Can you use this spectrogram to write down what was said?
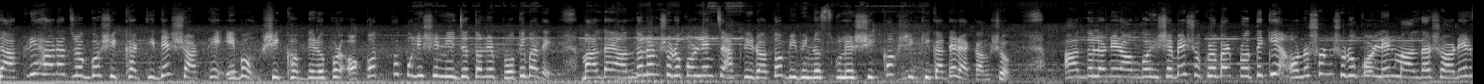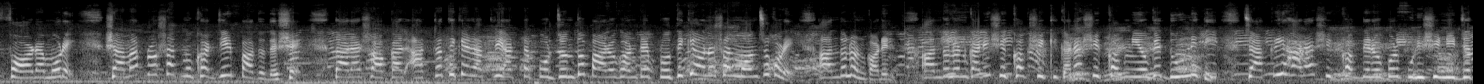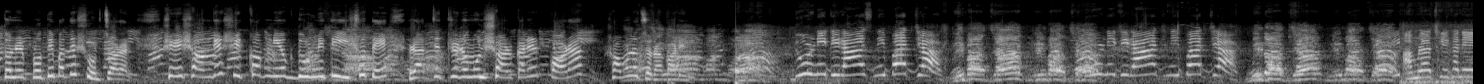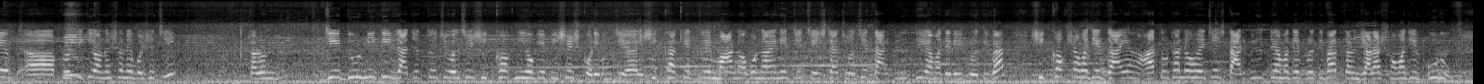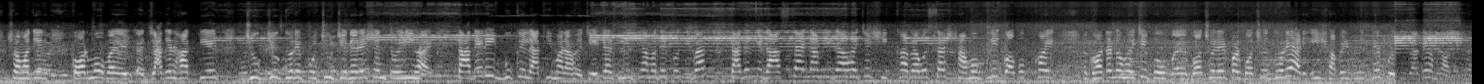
চাকরিহারা যোগ্য শিক্ষার্থীদের স্বার্থে এবং শিক্ষকদের উপর অকথ্য পুলিশের নির্যাতনের প্রতিবাদে মালদায় আন্দোলন শুরু করলেন চাকরিরত বিভিন্ন স্কুলের শিক্ষক শিক্ষিকাদের একাংশ। আন্দোলনের অঙ্গ হিসেবে শুক্রবার প্রতীকী অনশন শুরু করলেন মালদা শহরের ফোয়ারা মোড়ে শ্যামাপ্রসাদ মুখার্জির পাদদেশে। তারা সকাল আটটা থেকে রাত্রি আটটা পর্যন্ত বারো ঘণ্টার প্রতীকী অনশন মঞ্চ করে আন্দোলন করেন। আন্দোলনকারী শিক্ষক, শিক্ষিকারা শিক্ষক নিয়োগে দুর্নীতি চাকরি হারা শিক্ষকদের ওপর পুলিশি নির্যাতনের প্রতিবাদে সুর চড়ান। সেই সঙ্গে শিক্ষক নিয়োগ দুর্নীতি ইস্যুতে রাজ্যের তৃণমূল সরকারের কড়া সমালোচনা করেন। দুর্নীতি রাজ নিপাত যাক। নিপাত যাক নিপাত যাক। দুর্নীতি রাজ নিপাত যাক। নিপাত যাক নিপাত যাক। আমরা আজকে এখানে আহ, প্রতীকী অনশনে বসেছি। কারণ যে দুর্নীতির রাজত্ব চলছে, শিক্ষক নিয়োগে বিশেষ করে এবং শিক্ষাক্ষেত্রে মান অবনয়নের যে চেষ্টা চলছে, তার বিরুদ্ধেই আমাদের এই প্রতিবাদ। শিক্ষক সমাজের গায়ে হাত ওঠানো হয়েছে, তার বিরুদ্ধে আমাদের প্রতিবাদ, কারণ যারা সমাজের গুরু, সমাজের কর্ম যাদের হাত দিয়ে যুগ যুগ ধরে প্রচুর জেনারেশন তৈরি হয় তাদেরই বুকে লাথি মারা হয়েছে। এটার বিরুদ্ধে আমাদের প্রতিবাদ। তাদেরকে রাস্তায় নামিয়ে দেওয়া হয়েছে, শিক্ষা ব্যবস্থার সামগ্রিক অবক্ষয় ঘটানো হয়েছে বছরের পর বছর ধরে, আর এই সবের বিরুদ্ধে প্রতিবাদে আমরা অনশন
